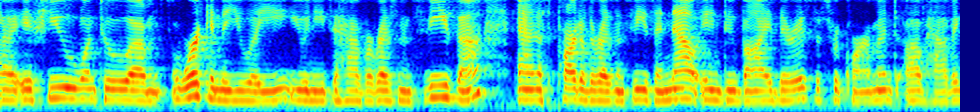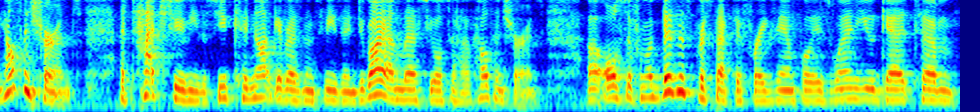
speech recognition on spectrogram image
uh, if you want to um, work in the UAE, you need to have a residence visa. And as part of the residence visa, now in Dubai, there is this requirement of having health insurance attached to your visa. So you cannot get residence visa in Dubai unless you also have health insurance. Uh, also, from a business perspective, for example, is when you get um,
